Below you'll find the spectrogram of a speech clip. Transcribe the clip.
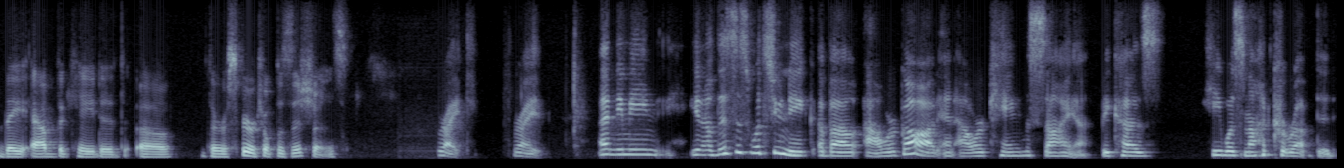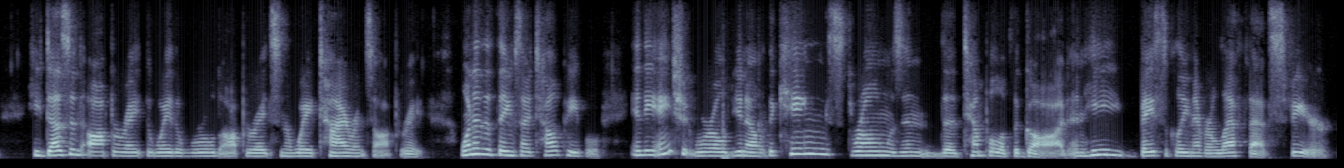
they abdicated uh, their spiritual positions. Right, right. And I mean, you know, this is what's unique about our God and our King Messiah because he was not corrupted. He doesn't operate the way the world operates and the way tyrants operate. One of the things I tell people in the ancient world, you know, the king's throne was in the temple of the god, and he basically never left that sphere.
